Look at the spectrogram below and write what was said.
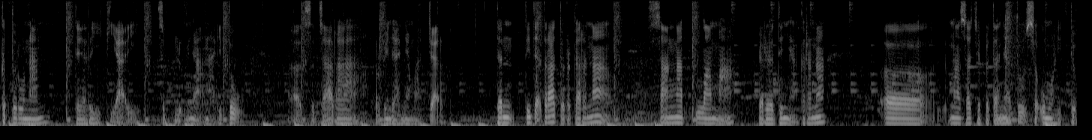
keturunan dari kiai sebelumnya. Nah itu uh, secara perpindahan yang wajar dan tidak teratur karena sangat lama periodenya karena uh, masa jabatannya itu seumur hidup.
